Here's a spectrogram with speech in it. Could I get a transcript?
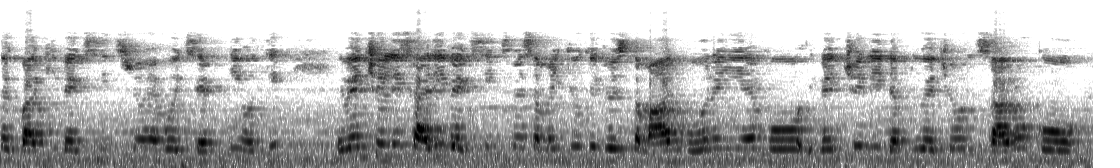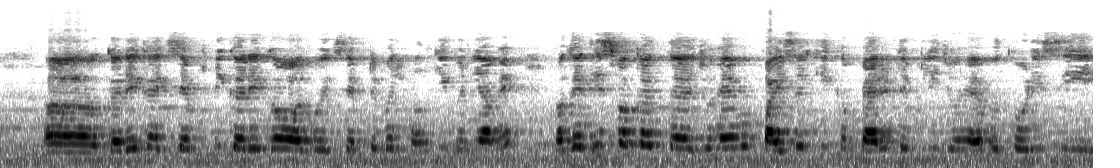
تک باقی ویکسینز جو ہیں وہ ایکسیپٹ نہیں ہوتی. ایونچولی ساری ویکسینز میں سمجھتی ہوں کہ جو استعمال ہو رہی ہیں وہ ایونچولی ڈبلیو ایچ او ان ساروں کو کرے گا ایکسیپٹ بھی کرے گا اور وہ ایکسیپٹیبل ہوں گی دنیا میں. مگر اس وقت جو ہے وہ فائزر کی کمپیریٹیولی جو ہے وہ تھوڑی سی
